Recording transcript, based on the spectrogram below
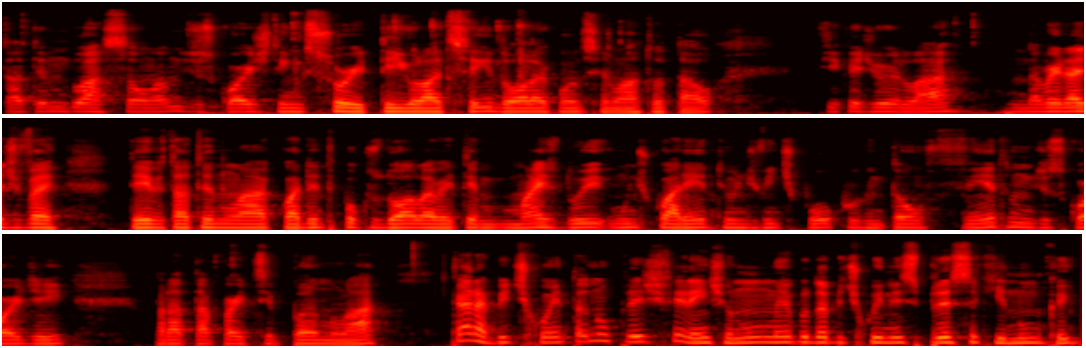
Tá tendo doação lá no Discord, tem sorteio lá de 100 dólares acontecendo lá total. Fica de olho lá. Na verdade, vai. Teve, tá tendo lá 40 e poucos dólares, vai ter mais dois, um de 40 e um de 20 e pouco. Então entra no Discord aí pra tá participando lá. Cara, Bitcoin tá num preço diferente. Eu não lembro da Bitcoin nesse preço aqui nunca, hein?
